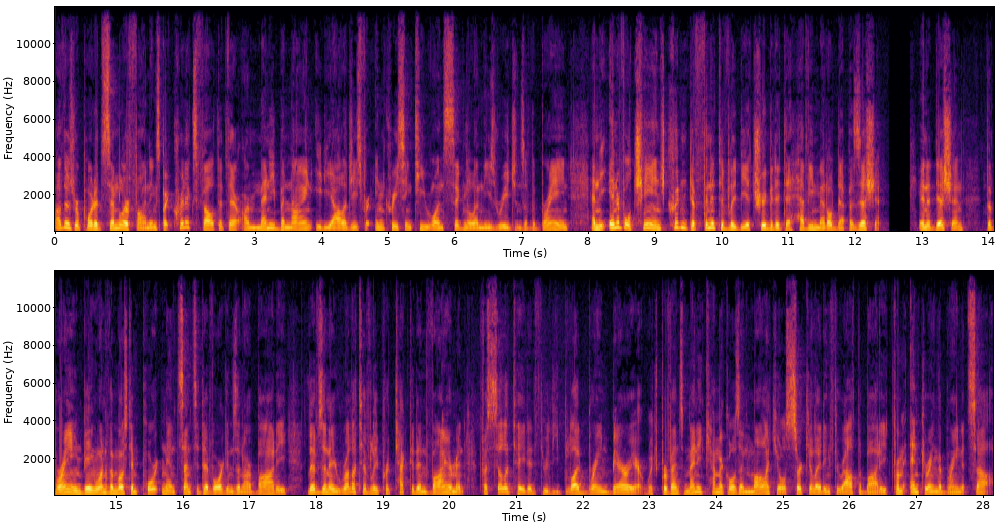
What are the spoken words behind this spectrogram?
others reported similar findings, but critics felt that there are many benign etiologies for increasing T1 signal in these regions of the brain, and the interval change couldn't definitively be attributed to heavy metal deposition. In addition, the brain, being one of the most important and sensitive organs in our body, lives in a relatively protected environment facilitated through the blood brain barrier, which prevents many chemicals and molecules circulating throughout the body from entering the brain itself.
